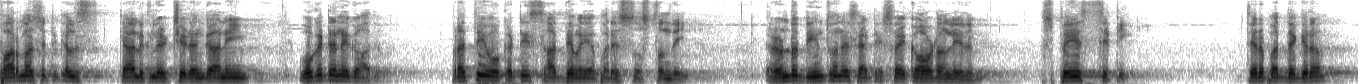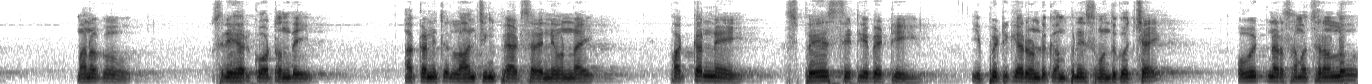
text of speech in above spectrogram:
ఫార్మాసిటికల్స్ క్యాలిక్యులేట్ చేయడం కానీ ఒకటనే కాదు. ప్రతి ఒక్కటి సాధ్యమయ్యే పరిస్థితి వస్తుంది. రెండు దీంతోనే సాటిస్ఫై కావడం లేదు. స్పేస్ సిటీ. తిరుపతి దగ్గర మనకు శ్రీహరికోట ఉంది. అక్కడి నుంచి లాంచింగ్ ప్యాడ్స్ అవన్నీ ఉన్నాయి. పక్కనే స్పేస్ సిటీ పెట్టి ఇప్పటికే రెండు కంపెనీస్ ముందుకు వచ్చాయి ఒకటిన్నర సంవత్సరంలో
